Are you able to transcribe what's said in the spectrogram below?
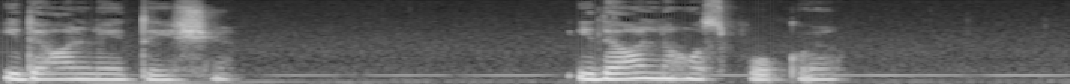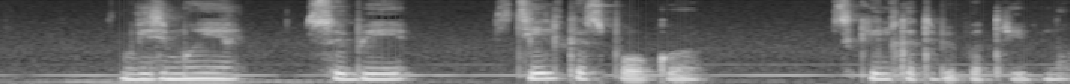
ідеальної тиші, ідеального спокою. Візьми собі стільки спокою, скільки тобі потрібно.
